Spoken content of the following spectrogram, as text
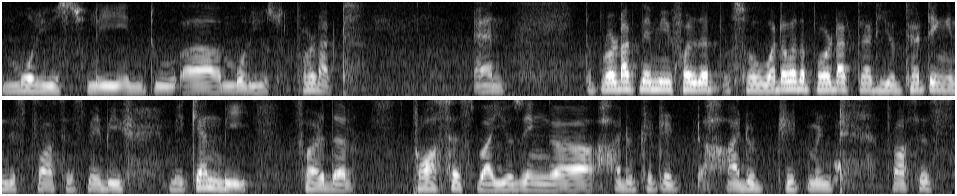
more usefully into a more useful product. And the product may be further so whatever the product that you're getting in this process maybe may can be further processed by using a hydrotreated hydro treatment process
